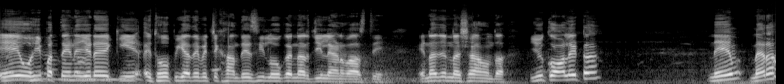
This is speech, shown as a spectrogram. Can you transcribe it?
ਇਹ ਉਹੀ ਪੱਤੇ ਨੇ ਜਿਹੜੇ ਕੀ ਇਥੋਪੀਆ ਦੇ ਵਿੱਚ ਖਾਂਦੇ ਸੀ ਲੋਕ એનર્ਜੀ ਲੈਣ ਵਾਸਤੇ। ਇਹਨਾਂ 'ਚ ਨਸ਼ਾ ਹੁੰਦਾ। ਯੂ ਕਾਲ ਇਟ ਨੇਮ ਮੇਰਾ?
